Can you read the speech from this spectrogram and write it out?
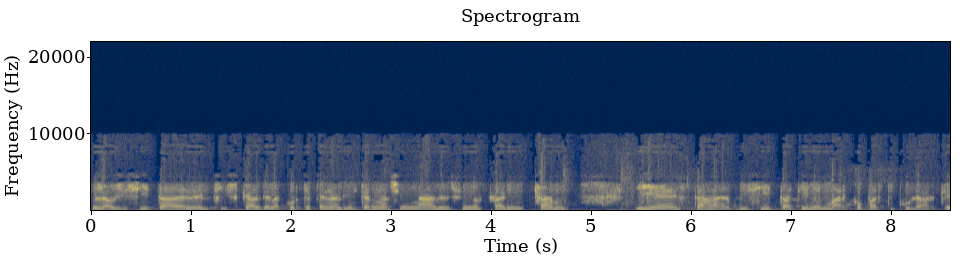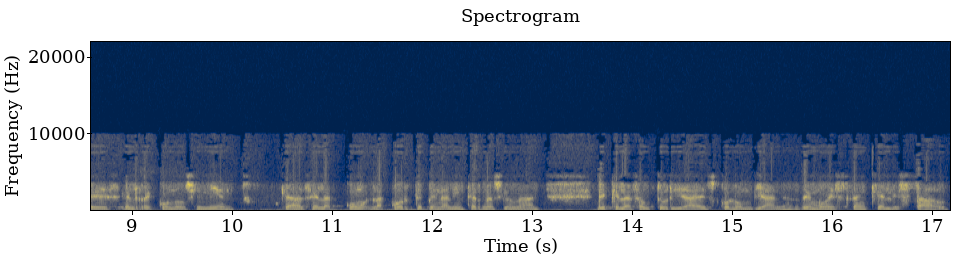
la visita del fiscal de la Corte Penal Internacional, el señor Karim Khan, y esta visita tiene un marco particular, que es el reconocimiento que hace la, la Corte Penal Internacional de que las autoridades colombianas demuestran que el Estado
